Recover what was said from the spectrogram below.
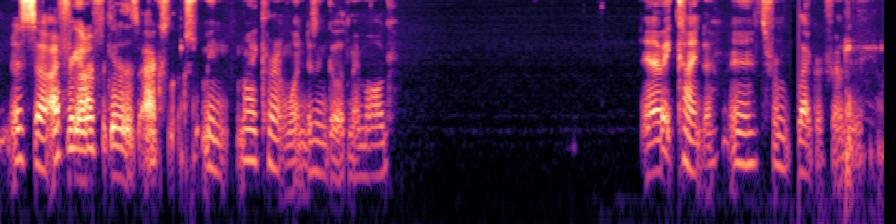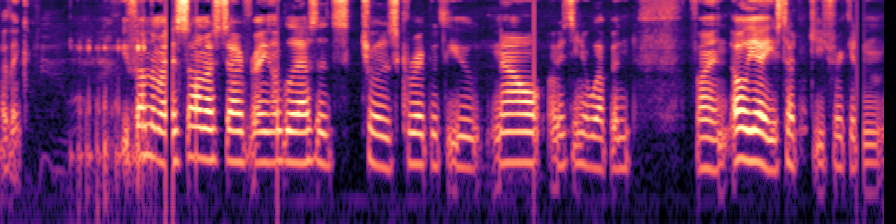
This, uh, I forgot, I forget how this axe looks. I mean, my current one doesn't go with my Mog. Eh, I mean, kinda. Eh, it's from Blackrock Foundry, I think. You found them. I saw my ciphering. Ugly acids chose correct with you. Now I've seen your weapon. Fine. Oh yeah, he's touched. He's freaking.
